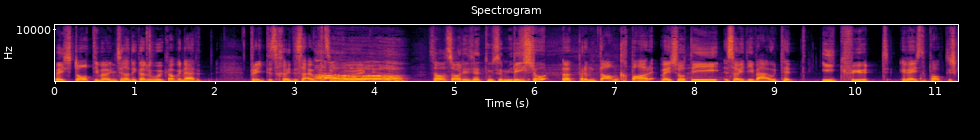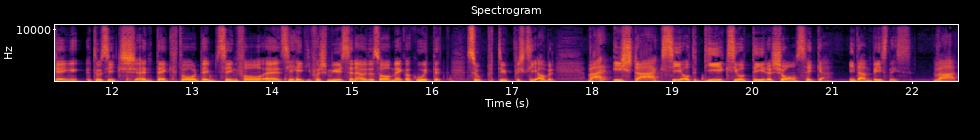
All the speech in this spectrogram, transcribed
Weißt du, tote Menschen kann ich schauen, aber dann bringt das wieder selber zum Würgen. So, sorry, es hat raus müssen. Bist du jemandem dankbar, weißt du, dich so in die Welt hat eingeführt? Ich weiss, Pop ist gegen, du seist entdeckt worden im Sinn von, äh, sie hätte dich verschmissen oder so, mega guter, super Typ gewesen. Aber wer ist der gewesen oder die gewesen, die dir eine Chance hat gegeben in diesem Business? Wer?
